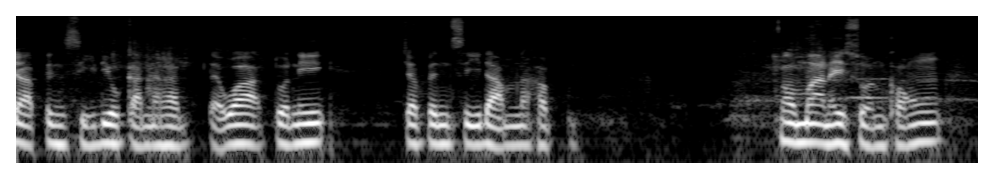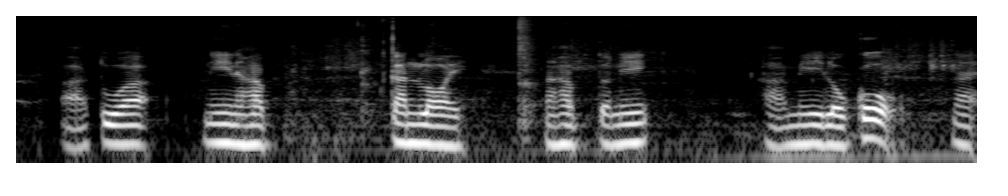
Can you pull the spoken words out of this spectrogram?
จะเป็นสีเดียวกันนะครับ แต่ว่าตัวนี้จะเป็นสีดำนะครับ ก็มาในส่วนของอตัวนี้นะครับกันรอยนะครับ ตัวนี้มีโลโก้นะ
